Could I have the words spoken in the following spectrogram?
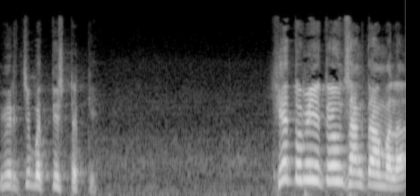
वीरची बत्तीस टक्के. हे तुम्ही इथे येऊन सांगता आम्हाला.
